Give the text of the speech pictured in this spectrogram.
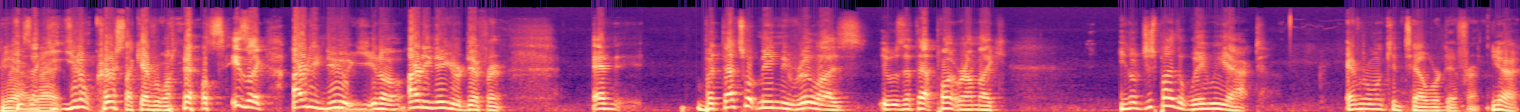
Yeah, he's like right. you don't curse like everyone else. He's like i already knew you know i already knew you were different. And but that's what made me realize it was at that point where i'm like you know just by the way we act everyone can tell we're different Yeah.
